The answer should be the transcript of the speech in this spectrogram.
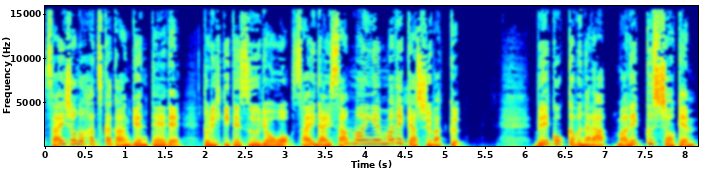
最初の20日間限定で、取引手数料を最大3万円までキャッシュバック。米国株なら、マネックス証券。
